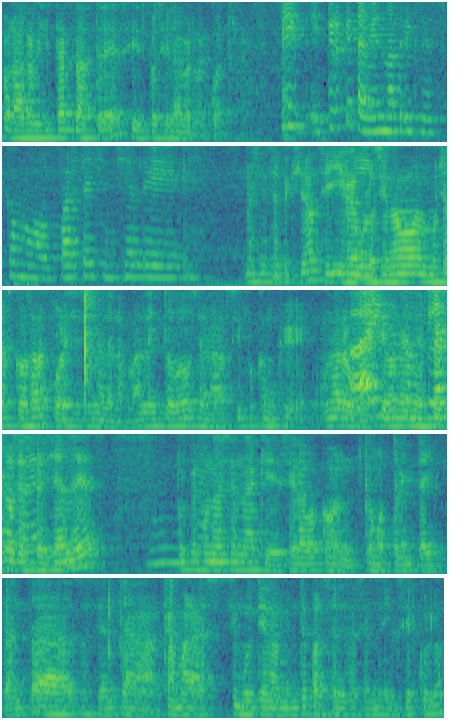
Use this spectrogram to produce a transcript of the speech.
para revisitar las 3 y después ir a ver la 4. Sí, creo que también Matrix es como parte esencial de... La ciencia ficción, sí, y Sí. revolucionó muchas cosas por esa escena de la bala y todo, o sea, sí fue como que una Ay, revolución es en efectos clásico, ¿eh? especiales, porque fue una escena que se grabó con como treinta y tantas, sesenta cámaras simultáneamente para hacer esa escena y el círculo.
